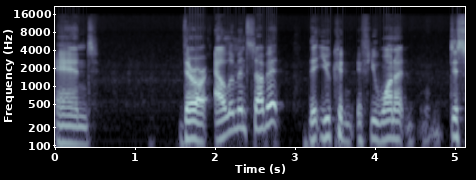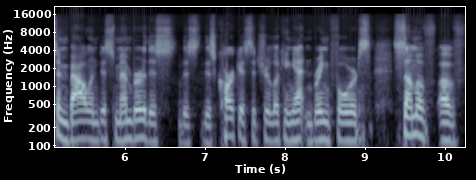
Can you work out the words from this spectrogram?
And there are elements of it that you could, if you want to disembowel and dismember this, this, this carcass that you're looking at and bring forward some of, of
